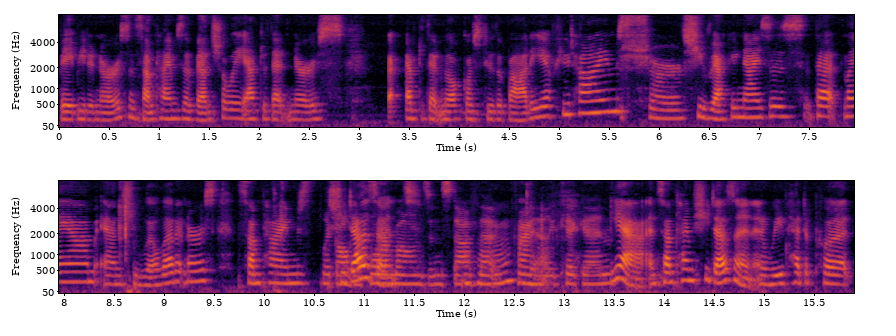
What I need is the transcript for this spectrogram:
baby to nurse and sometimes eventually after that nurse after that milk goes through the body a few times Sure. she recognizes that lamb and she will let it nurse sometimes Like she doesn't hormones and stuff Mhm. that finally kick in. yeah, and sometimes she doesn't, and we've had to put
